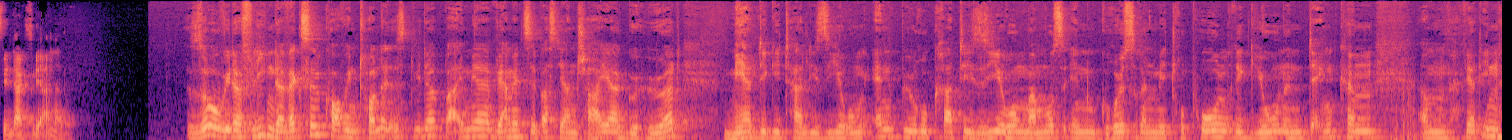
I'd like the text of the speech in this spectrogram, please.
Vielen Dank für die Einladung. So, wieder fliegender Wechsel. Corwin Tolle ist wieder bei mir. Wir haben jetzt Sebastian Schaja gehört. Mehr Digitalisierung, Entbürokratisierung, man muss in größeren Metropolregionen denken. Ähm, wie hat Ihnen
